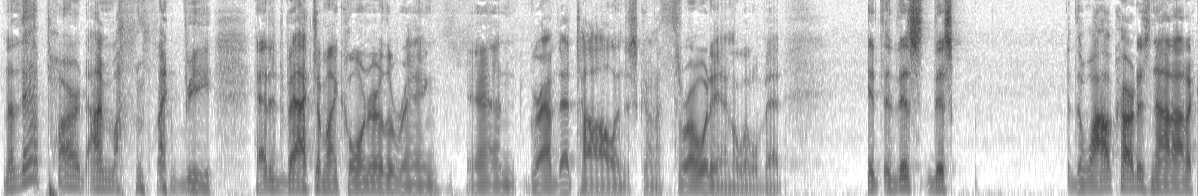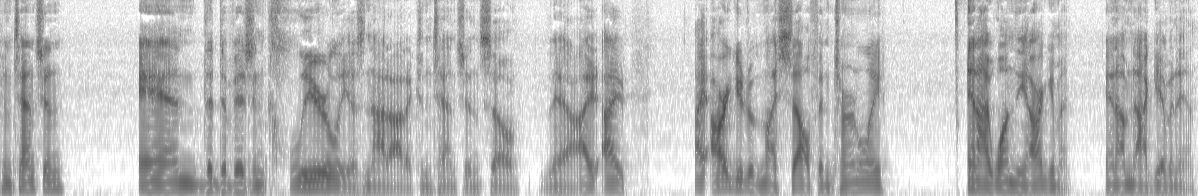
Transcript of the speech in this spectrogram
Now that part I might be headed back to my corner of the ring and grab that towel and just kind of throw it in a little bit. It this this the wild card is not out of contention, and the division clearly is not out of contention. So yeah, I, I, I argued with myself internally, and I won the argument, and I'm not giving in.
